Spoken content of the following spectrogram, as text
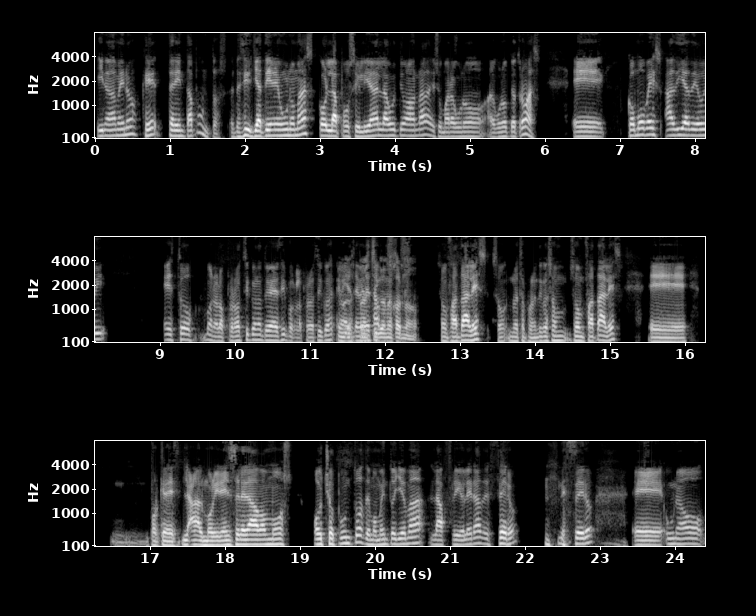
y nada menos que 30 puntos. Es decir, ya tiene uno más con la posibilidad en la última jornada de sumar alguno, alguno que otro más. Eh, ¿Cómo ves a día de hoy estos, bueno, los pronósticos no te voy a decir porque los pronósticos no, evidentemente los pronósticos mejor no. son fatales, son, nuestros pronósticos son, son fatales, eh, porque al Morirense le dábamos 8 puntos, de momento lleva la friolera de cero, de cero, eh, una O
